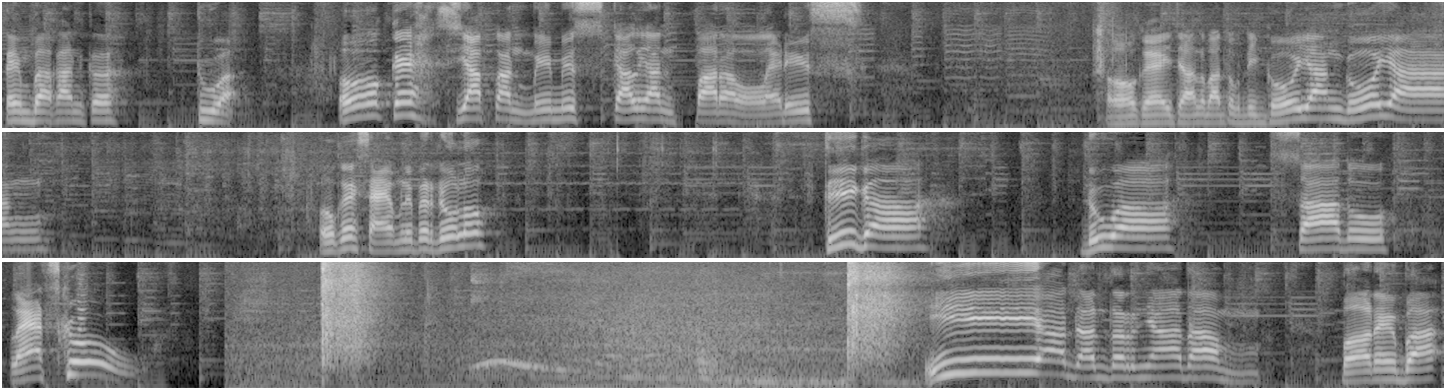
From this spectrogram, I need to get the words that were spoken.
tembakan kedua. Oke siapkan mimis kalian para ladies. Oke jangan lupa untuk digoyang-goyang. Oke saya melipir dulu tiga, dua, satu, let's go! Iya, dan ternyata penembak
